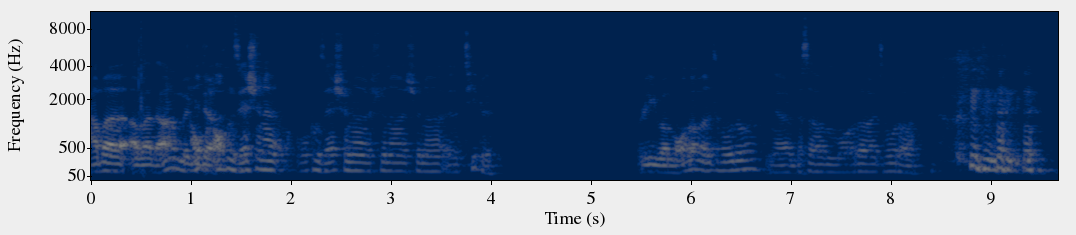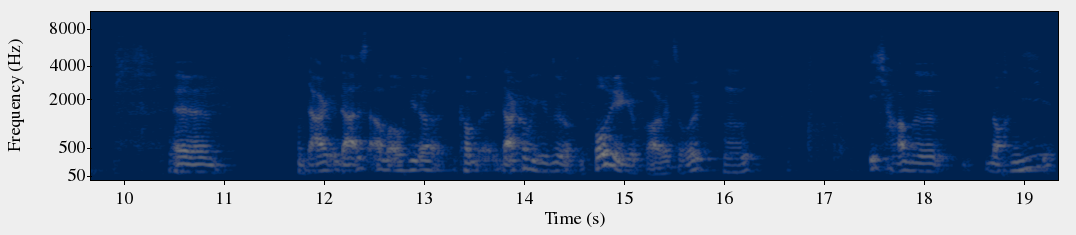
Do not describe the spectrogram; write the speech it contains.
Aber, aber da haben wir Auch, wieder auch ein sehr schöner, auch ein sehr schöner, schöner, schöner äh, Titel. lieber Mordor als Hodor. Ja, besser Mordor als Hodor. Ähm, da, da ist aber auch wieder, komm, da komme ich jetzt wieder auf die vorherige Frage zurück. Mhm. Ich habe noch nie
